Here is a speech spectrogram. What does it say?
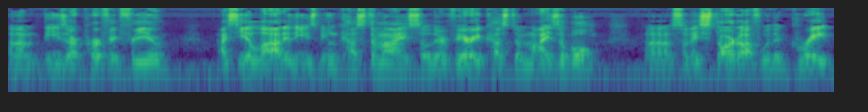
um, these are perfect for you. I see a lot of these being customized, so they're very customizable. Uh, so they start off with a great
